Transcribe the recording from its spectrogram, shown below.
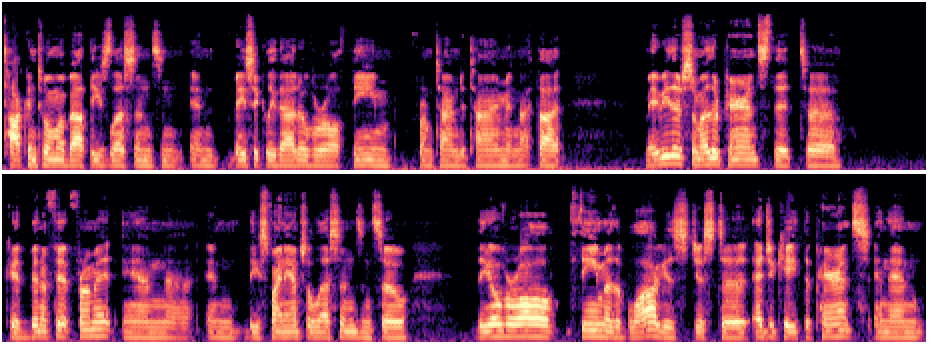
talking to them about these lessons and, and basically that overall theme from time to time. And I thought maybe there's some other parents that uh, could benefit from it and uh, and these financial lessons. And so the overall theme of the blog is just to educate the parents and then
